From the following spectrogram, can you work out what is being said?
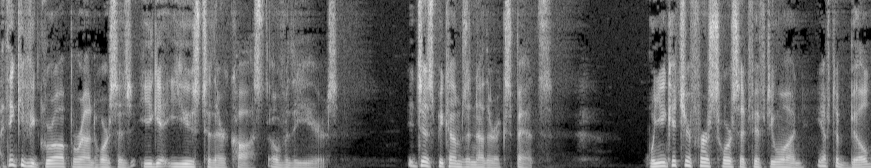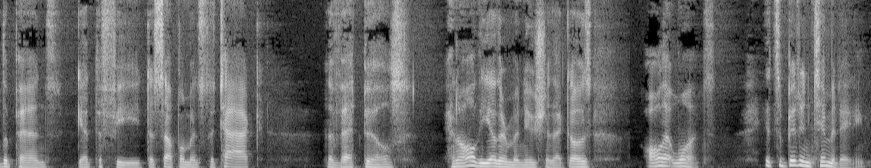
I think if you grow up around horses, you get used to their cost over the years. It just becomes another expense. When you get your first horse at 51, you have to build the pens, get the feed, the supplements, the tack, the vet bills, and all the other minutia that goes all at once. It's a bit intimidating.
